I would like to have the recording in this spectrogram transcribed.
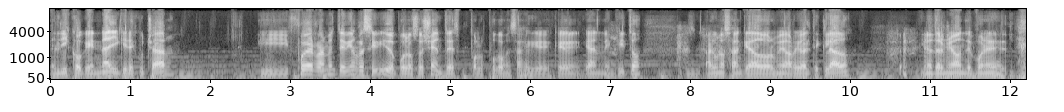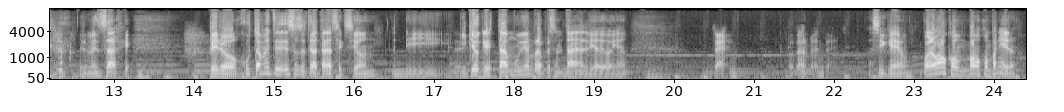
El disco que nadie quiere escuchar. Y fue realmente bien recibido por los oyentes, por los pocos mensajes que, que- que han escrito. Algunos se han quedado dormidos arriba del teclado y no terminaron de poner el, el mensaje. Pero justamente de eso se trata la sección y, y creo que está muy bien representada en el día de hoy. ¿eh? sí, totalmente. Así que, bueno, vamos con, vamos compañero.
